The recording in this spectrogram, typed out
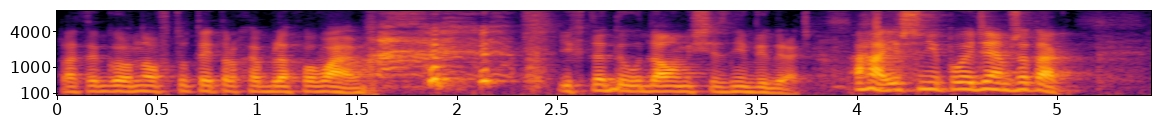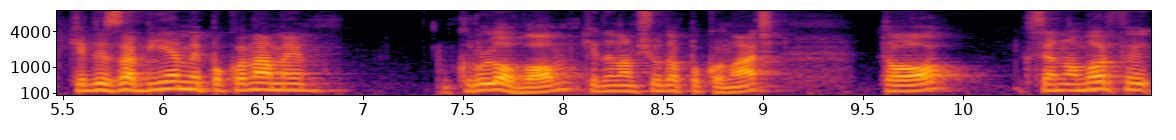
Dlatego no tutaj trochę blefowałem. I wtedy udało mi się z nim wygrać. Aha, jeszcze nie powiedziałem, że tak. Kiedy zabijemy, pokonamy królową, kiedy nam się uda pokonać, to ksenomorfy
